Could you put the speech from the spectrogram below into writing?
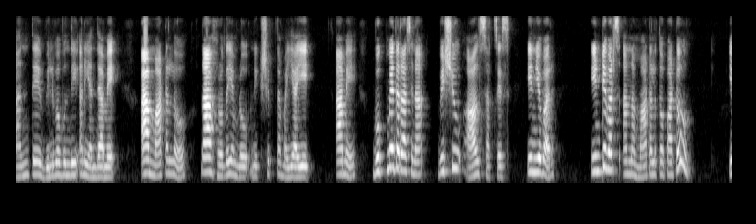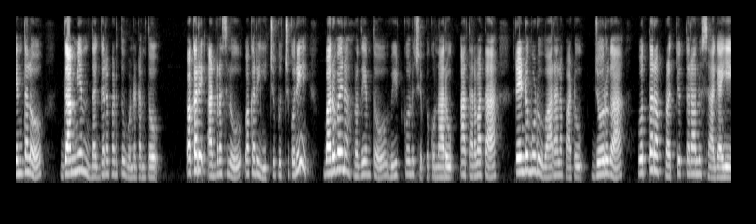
అంతే విలువ ఉంది అని అందామే. ఆ మాటల్లో నా హృదయంలో నిక్షిప్తమయ్యాయి. ఆమె బుక్ మీద రాసిన wish you all success in your endeavours అన్న మాటలతో పాటు ఇంతలో గమ్యం దగ్గర పడుతూ ఉండటంతో ఒకరి అడ్రస్లు ఒకరి ఇచ్చిపుచ్చుకొని బరువైన హృదయంతో వీడ్కోలు చెప్పుకున్నారు. ఆ తర్వాత రెండు మూడు వారాల పాటు జోరుగా ఉత్తర ప్రత్యుత్తరాలు సాగాయి.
